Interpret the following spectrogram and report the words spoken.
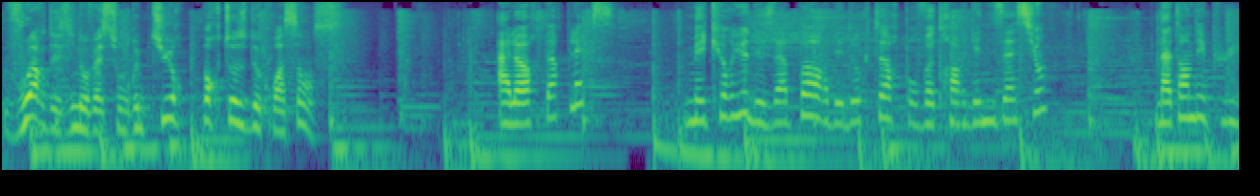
voire des innovations de rupture porteuses de croissance. Alors perplexe? Mais curieux des apports des docteurs pour votre organisation? N'attendez plus.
